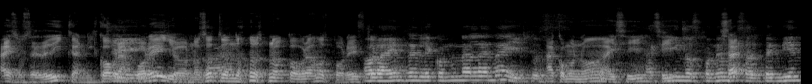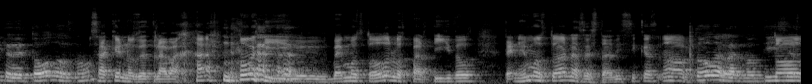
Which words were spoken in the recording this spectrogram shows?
a eso se dedican y cobran Sí, por ello. sí, Nosotros claro. no, no cobramos por esto. Ahora éntrenle con una lana y pues. ah, como no, ahí sí, Aquí sí. nos ponemos Sa- al pendiente de todos, ¿no? Sáquenos de trabajar, ¿no? Y vemos todos los partidos, tenemos todas las estadísticas. No, Todas las noticias, Todo.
